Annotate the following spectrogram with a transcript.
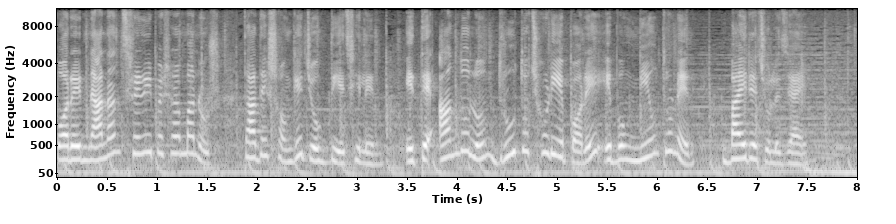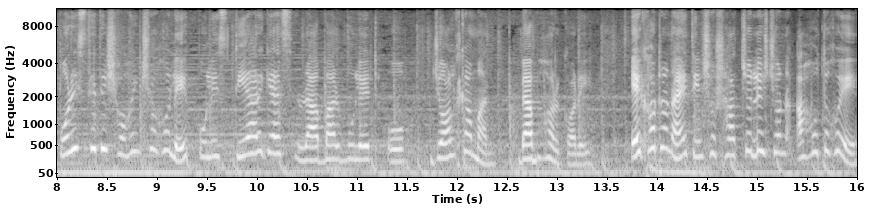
পরে নানান শ্রেণি পেশার মানুষ তাদের সঙ্গে যোগ দিয়েছিলেন। এতে আন্দোলন দ্রুত ছড়িয়ে পড়ে এবং নিয়ন্ত্রণের বাইরে চলে যায়। পরিস্থিতি সহিংস হলে police tear gas, rubber bullet ও জলকামান ব্যবহার করে। এ ঘটনায় তিনশো সাতচল্লিশ জন আহত হয়ে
